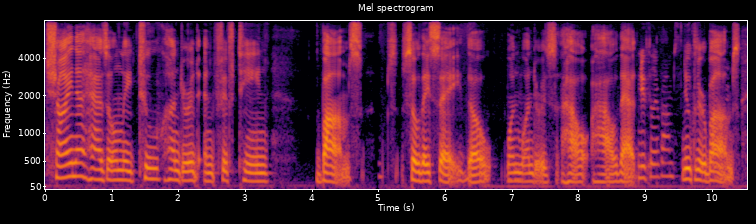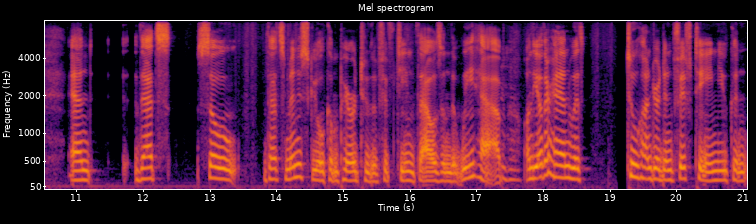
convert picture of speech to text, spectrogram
China has only 215 bombs, so they say. Though one wonders how how that nuclear bombs nuclear bombs, and that's so that's minuscule compared to the 15,000 that we have. Mm-hmm. On the other hand, with 215, you can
